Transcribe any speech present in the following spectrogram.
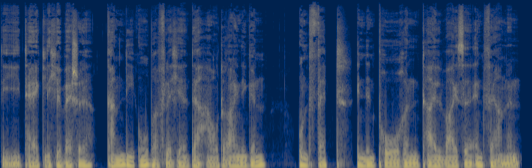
Die tägliche Wäsche kann die Oberfläche der Haut reinigen und Fett in den Poren teilweise entfernen.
